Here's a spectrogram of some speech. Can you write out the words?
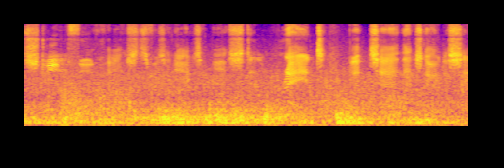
storm forecasts for tonight are still red, but uh, that's going to seem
